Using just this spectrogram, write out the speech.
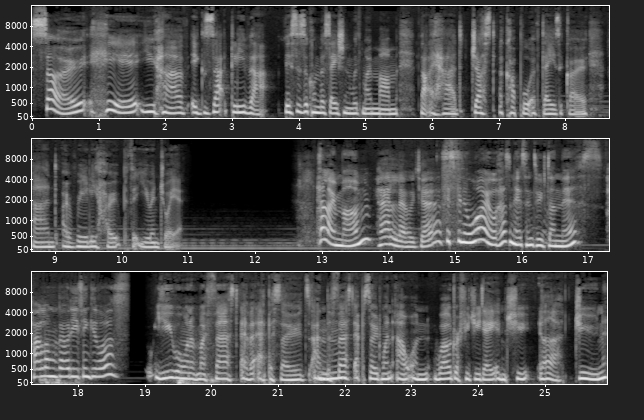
So, here you have exactly that. This is a conversation with my mum that I had just a couple of days ago, and I really hope that you enjoy it. Hello, mum. Hello, Jeff. It's been a while, hasn't it, since we've done this? How long ago do you think it was? You were one of my first ever episodes, and the first episode went out on World Refugee Day in Ju- uh, June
